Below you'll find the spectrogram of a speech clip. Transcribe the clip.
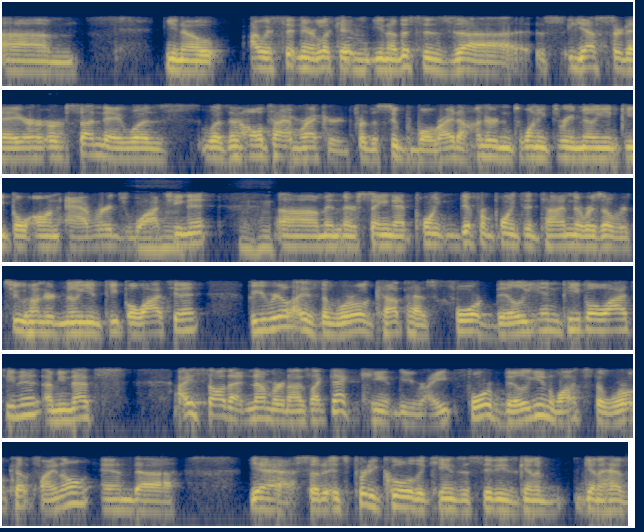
um, you know, I was sitting there looking. You know, this is uh, yesterday or, or Sunday was was an all time record for the Super Bowl, right? 123 million people on average mm-hmm. watching it, mm-hmm. um, and they're saying at point different points in time there was over 200 million people watching it. But you realize the World Cup has four billion people watching it. I mean, that's I saw that number and I was like, that can't be right. Four billion watch the World Cup final, and uh, yeah, so it's pretty cool that Kansas City is going to going to have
